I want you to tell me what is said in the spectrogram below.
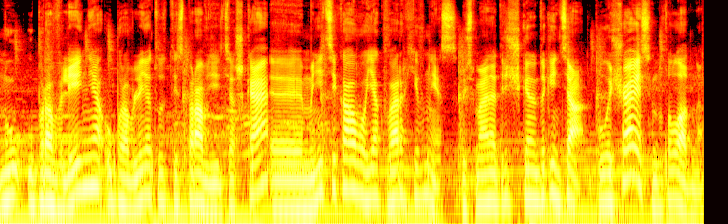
Ну, управління, управління тут і справді тяжке. Е, мені цікаво, як вверх і вниз. Тобто в мене трішки не до кінця виходить, ну то ладно.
